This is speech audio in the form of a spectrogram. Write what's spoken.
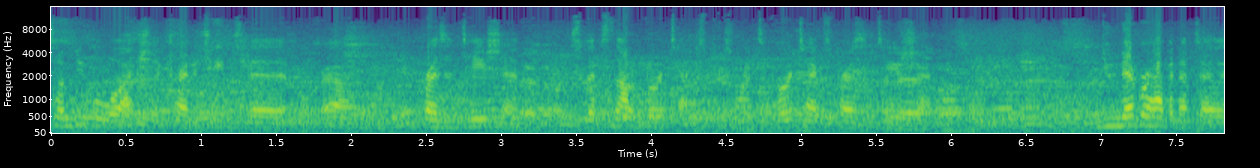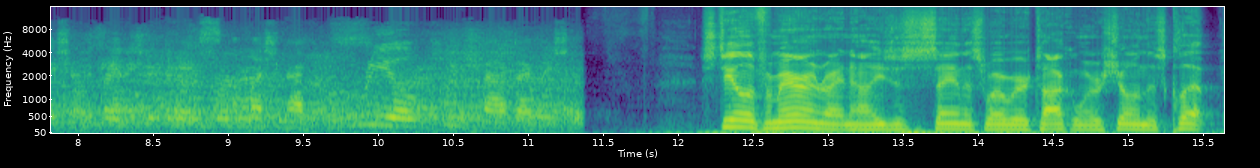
some people will actually try to change the uh, presentation so that it's not a vertex. It's a vertex presentation, you never have enough dilation at the beginning of the case unless you have a real huge amount of dilation. stealing from Aaron right now. He's just saying this while we were talking. We were showing this clip.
